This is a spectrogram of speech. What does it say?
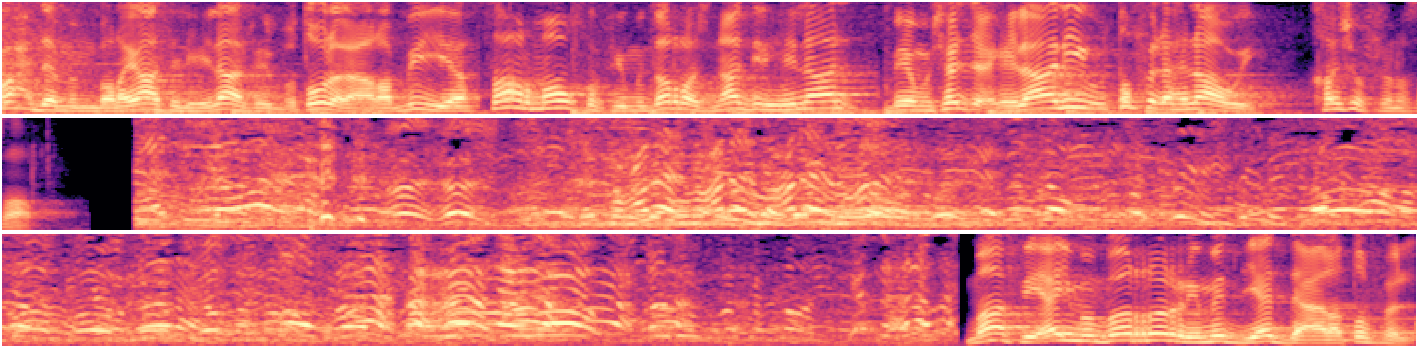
واحدة من مباريات الهلال في البطولة العربية صار موقف في مدرج نادي الهلال بين مشجع هلالي وطفل أهلاوي. خلينا نشوف شنو صار. ما في أي مبرر يمد يده على طفل.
